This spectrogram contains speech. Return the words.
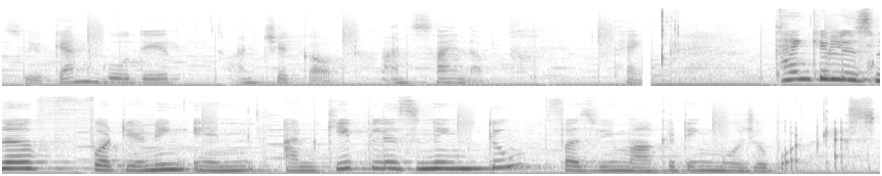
so you can go there and check out and sign up. Thank you, listener, for tuning in and keep listening to Fazvee Marketing Mojo podcast.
